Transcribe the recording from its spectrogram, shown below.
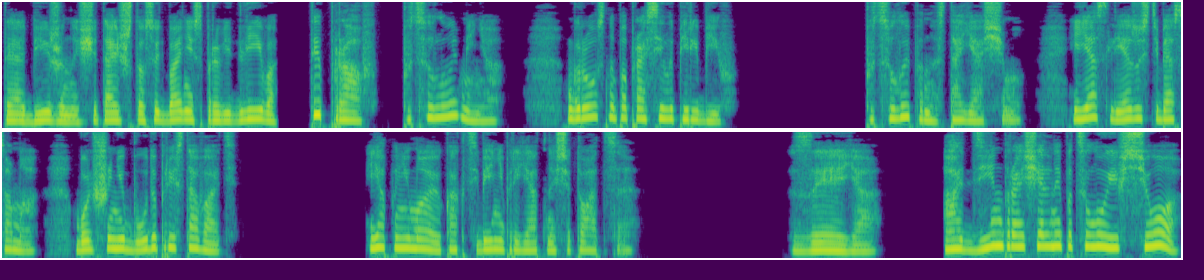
Ты обижена, считаешь, что судьба несправедлива. Ты прав, поцелуй меня», — грустно попросила, перебив. «Поцелуй по-настоящему, и я слезу с тебя сама, больше не буду приставать. Я понимаю, как тебе неприятная ситуация, Зея. Один прощальный поцелуй и все.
